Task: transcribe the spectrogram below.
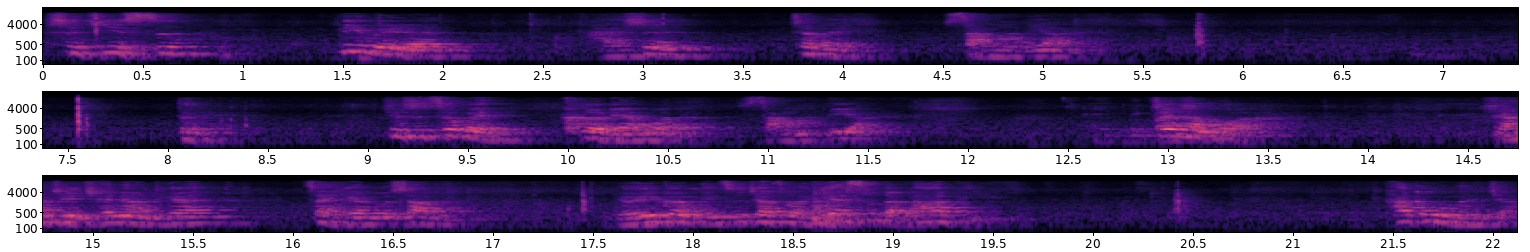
是祭司、利未人，还是这位撒玛利亚人？对，就是这位可怜我的撒玛利亚人。这让我想起前两天在耶路撒冷有一个名字叫做耶稣的拉比，他跟我们讲，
